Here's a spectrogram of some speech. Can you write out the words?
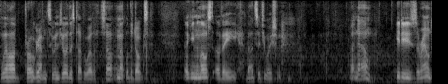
we're hard programmed to enjoy this type of weather. So I'm out with the dogs, making the most of a bad situation. Right now, it is around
